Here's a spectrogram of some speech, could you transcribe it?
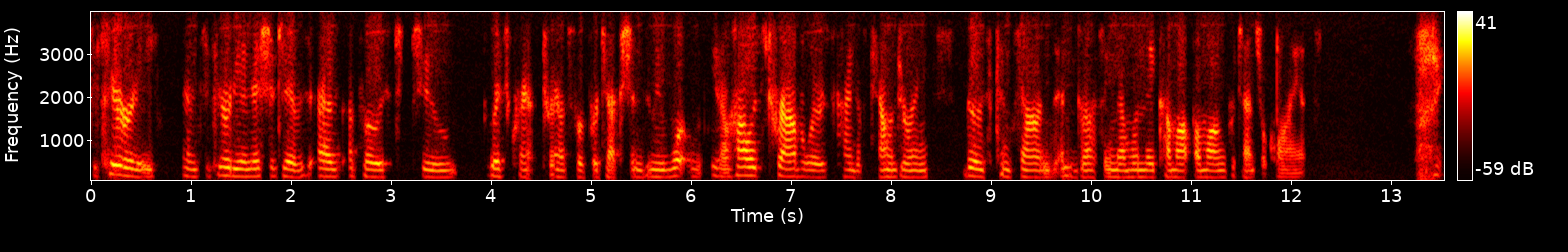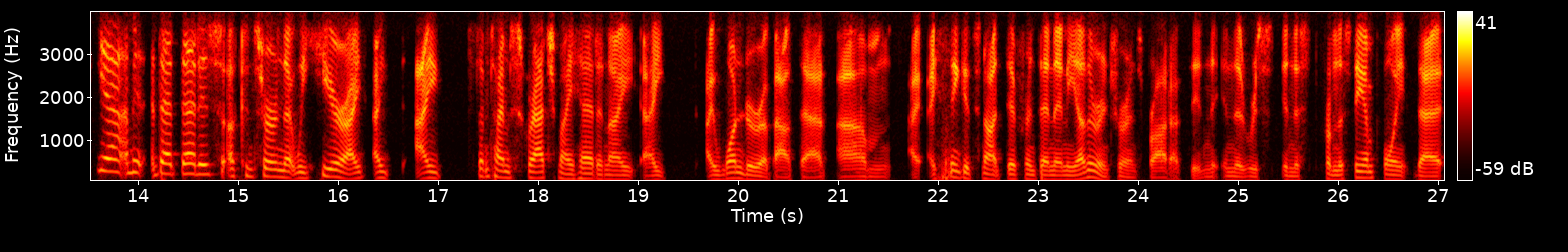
security and security initiatives as opposed to risk transfer protections. I mean, what, you know, how is travelers kind of countering those concerns and addressing them when they come up among potential clients? Yeah, I mean that that is a concern that we hear. I I, I sometimes scratch my head and I I, I wonder about that. Um, I, I think it's not different than any other insurance product in in the in this from the standpoint that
